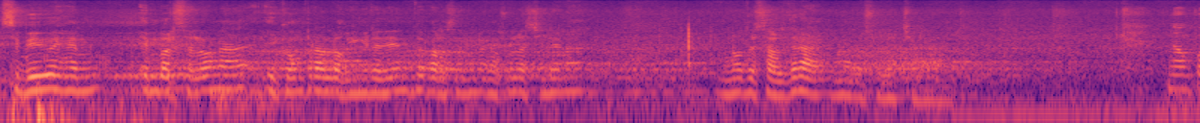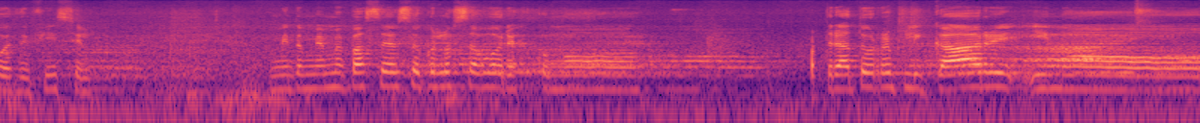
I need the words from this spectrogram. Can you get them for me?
si vives en, en Barcelona y compras los ingredientes para hacer una cazuela chilena, no te saldrá una cazuela chilena. No, pues difícil. A mí también me pasa eso con los sabores, como trato de replicar y no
